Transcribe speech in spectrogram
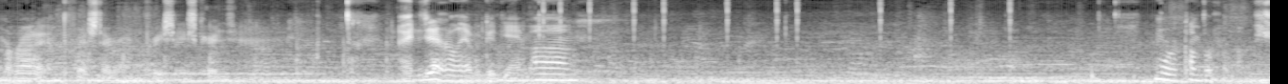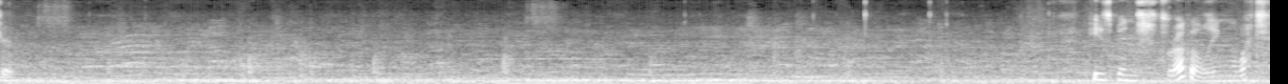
Morata impressed everyone. Pretty he's crazy. I didn't really have a good game. Um. More comfort from sure. He's been struggling. What?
